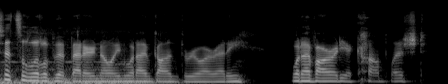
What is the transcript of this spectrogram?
Sits a little bit better knowing what I've gone through already, what I've already accomplished.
